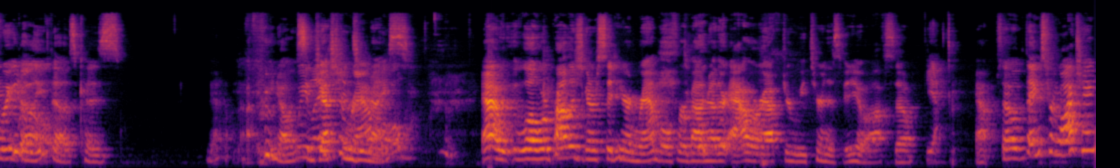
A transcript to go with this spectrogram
free to leave those because yeah, you know, We like suggestions are nice. Yeah, well, we're probably just gonna sit here and ramble for about another hour after we turn this video off. So Yeah. yeah. So thanks for watching.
